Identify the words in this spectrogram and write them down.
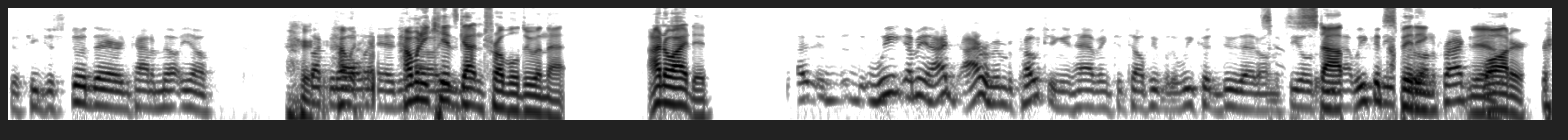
just he just stood there and kind of melt, you know, sucked it How all many, in. how many know, kids he- got in trouble doing that? I know I did. Uh, we, I mean, I I remember coaching and having to tell people that we couldn't do that on the field. Stop we couldn't even spitting on the practice. Yeah. Water.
